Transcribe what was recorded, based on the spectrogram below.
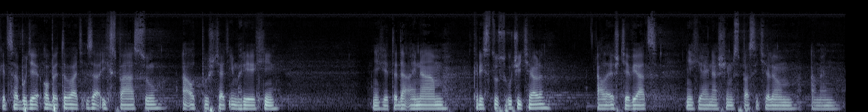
keď sa bude obetovať za ich spásu a odpúšťať im hriechy. Nech je teda aj nám Kristus učiteľ, ale ešte viac, nech je aj našim spasiteľom. Amen.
